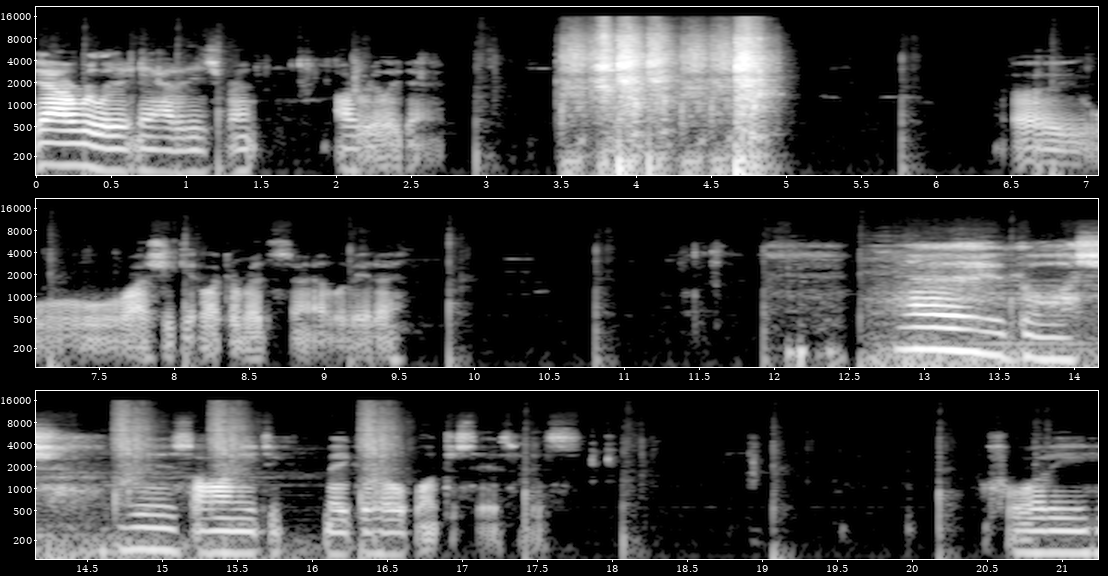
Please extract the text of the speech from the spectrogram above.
Yeah, I really don't know how to do sprint. I really don't. Oh, I should get like a redstone elevator. Oh gosh. This, I need to make a whole bunch of stairs for this. 40.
